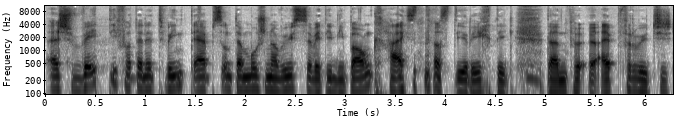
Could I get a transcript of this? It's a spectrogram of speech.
eine Schwette von diesen Twint-Apps und dann musst du noch wissen, wie deine Bank heisst, dass die richtig dann für äh, App verwünscht ist.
